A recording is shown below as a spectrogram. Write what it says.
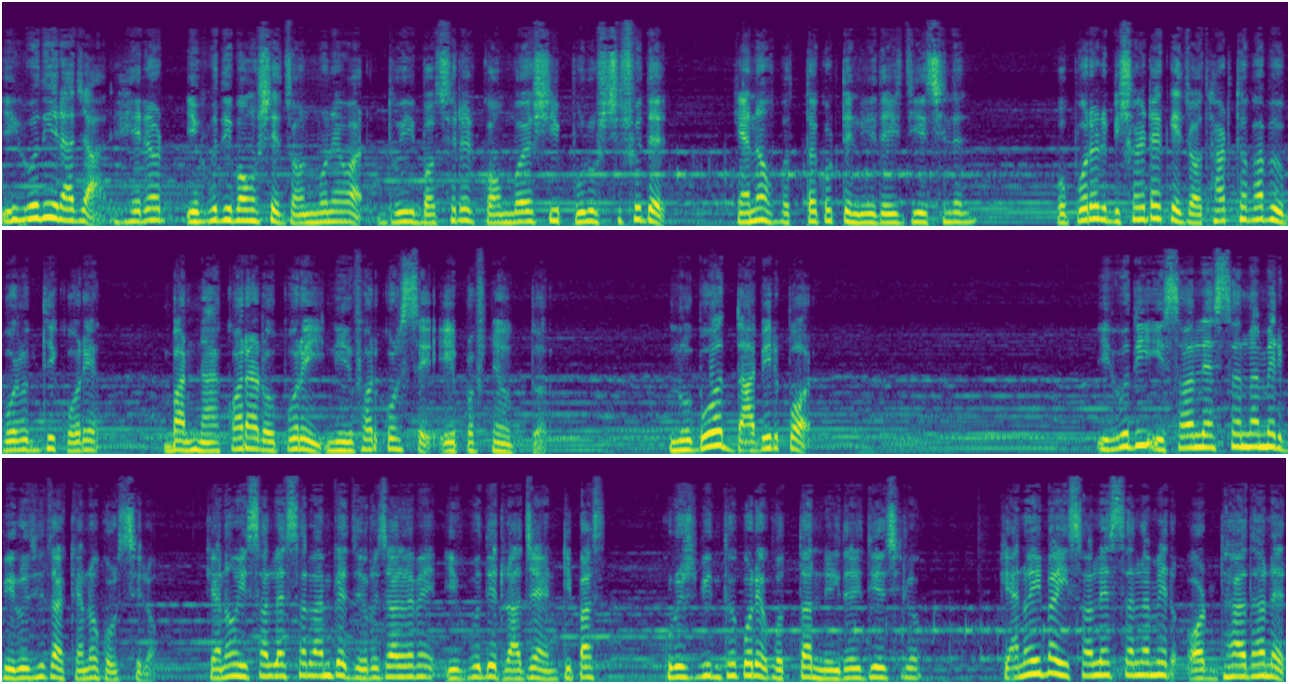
ইহুদি রাজা হেরড ইহুদি বংশে জন্ম নেওয়ার দুই বছরের কম বয়সী পুরুষ শিশুদের কেন হত্যা করতে নির্দেশ দিয়েছিলেন? ওপরের বিষয়টাকে যথার্থভাবে উপলব্ধি করে বা না করার ওপরেই নির্ভর করছে এই প্রশ্নের উত্তর। নবুয়ত দাবির পর ইহুদি ঈসা আল্লাহিসাল্লামের বিরোধিতা কেন করছিল? কেন ঈসা আল্লাহিসাল্লামকে জেরুজালেমে ইহুদির রাজা অ্যান্টিপাস ক্রুশবিদ্ধ করে হত্যার নির্দেশ দিয়েছিল? কেনই বা ঈসা আল্লাহিসাল্লামের অর্ধায়ধানের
